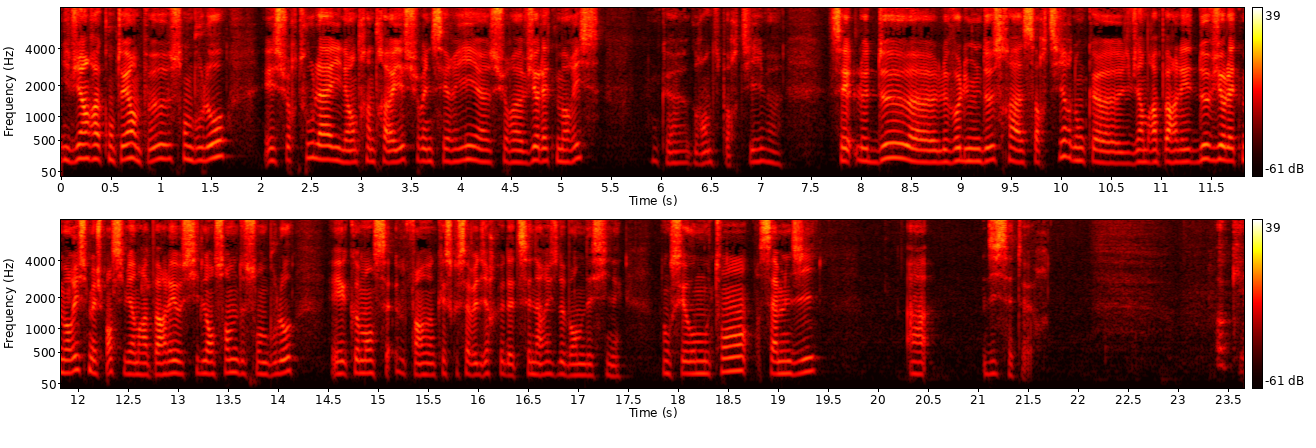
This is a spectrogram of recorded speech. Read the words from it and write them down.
il vient raconter un peu son boulot et surtout là, il est en train de travailler sur une série euh, sur euh, Violette Maurice, donc euh, grande sportive. C'est le 2, le volume 2 sera à sortir, donc il viendra parler de Violette Maurice, mais je pense qu'il viendra parler aussi de l'ensemble de son boulot et comment, enfin, qu'est-ce que ça veut dire que d'être scénariste de bande dessinée. Donc c'est au Mouton, samedi à 17h. Ok.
